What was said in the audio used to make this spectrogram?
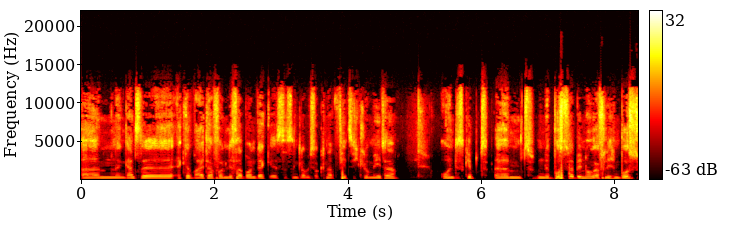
ähm, eine ganze Ecke weiter von Lissabon weg ist. Das sind, glaube ich, so knapp 40 Kilometer. Und es gibt ähm, eine Busverbindung, öffentlichen Bus,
